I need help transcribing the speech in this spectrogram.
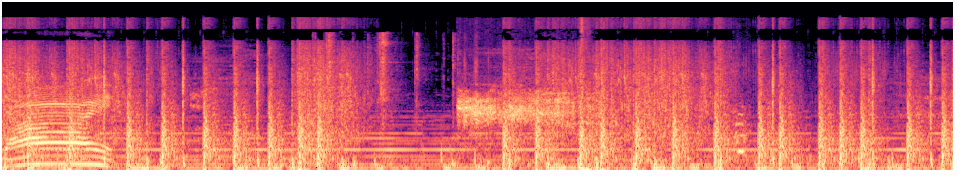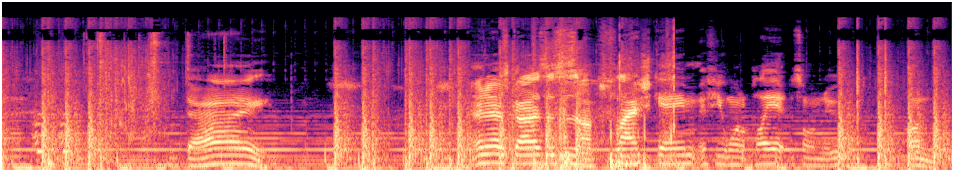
Die. Die. And as guys, this is a flash game. If you want to play it, it's on new on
